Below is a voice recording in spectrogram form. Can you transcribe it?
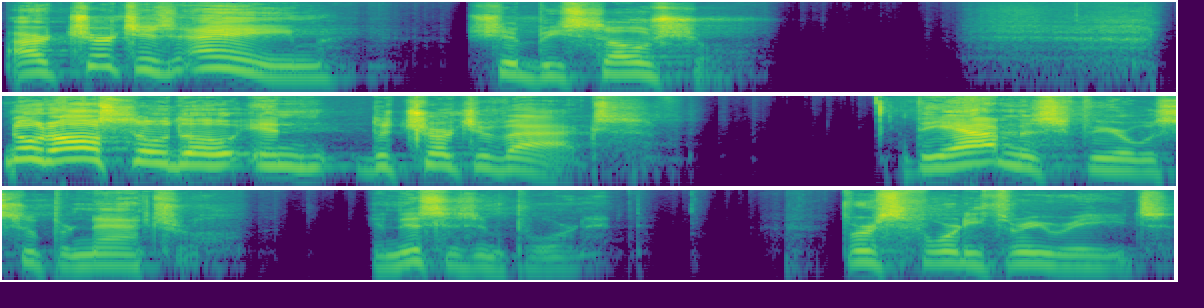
Our church's aim should be social. Note also, though, in the church of Acts, the atmosphere was supernatural. And this is important. Verse 43 reads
